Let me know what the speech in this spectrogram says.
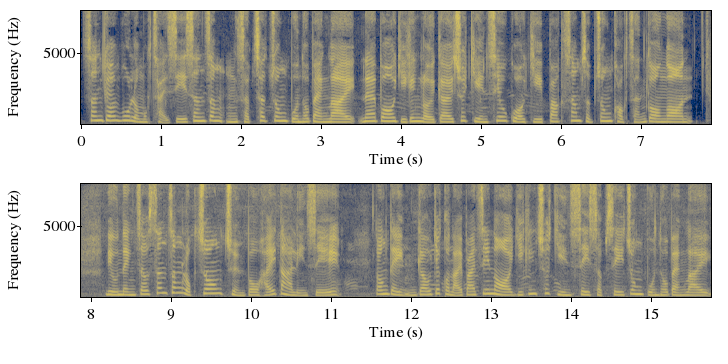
新疆烏魯木齊市新增五十七宗本土病例，呢一波已經累計出現超過二百三十宗確診個案。遼寧就新增六宗，全部喺大連市。當地唔夠一個禮拜之內已經出現四十四宗本土病例，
